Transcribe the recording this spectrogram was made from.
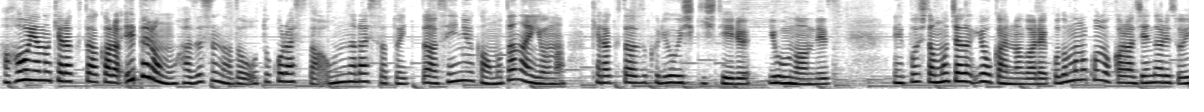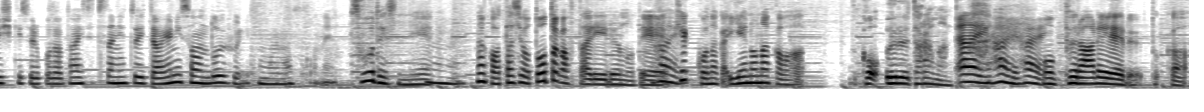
母親のキャラクターからエペロンを外すなど男らしさ女らしさといった先入観を持たないようなキャラクター作りを意識しているようなんです。えこうしたおもちゃ業界の流れ子どもの頃からジェンダーレスを意識することの大切さについてあゆにさんどういうふうに思いますかね？そうですね、うん、なんか私弟が2人いるので、はい、結構なんか家の中はこうウルトラマンとか、はいはいはい、もうプラレールとか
